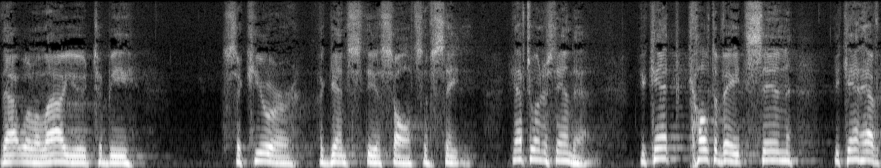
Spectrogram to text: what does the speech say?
that will allow you to be secure against the assaults of Satan. You have to understand that. You can't cultivate sin. You can't have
